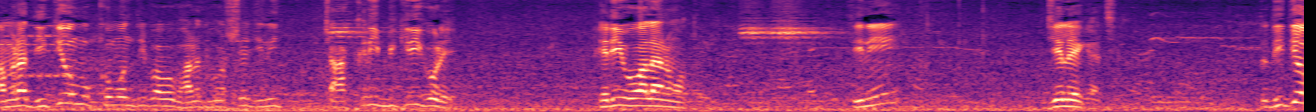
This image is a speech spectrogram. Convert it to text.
আমরা দ্বিতীয় মুখ্যমন্ত্রী পাবো ভারতবর্ষে যিনি চাকরি বিক্রি করে ফেরিওয়ালার মতো। তিনি জেলে গেছে তো দ্বিতীয়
